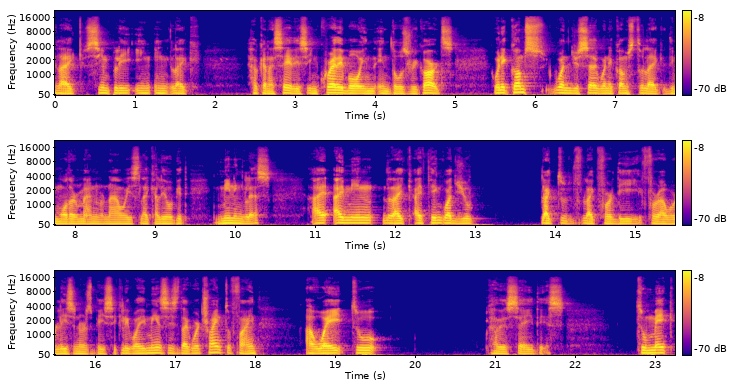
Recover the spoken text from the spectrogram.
like simply in, in like how can i say this? Incredible in in those regards. When it comes when you said when it comes to like the modern man now is like a little bit meaningless i i mean like i think what you like to like for the for our listeners basically what it means is that we're trying to find a way to how do you say this? To make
